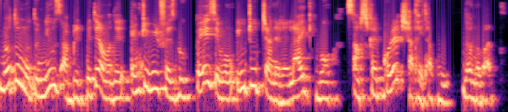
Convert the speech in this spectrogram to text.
নতুন নতুন নিউজ আপডেট পেতে আমাদের এমটিভির ফেসবুক পেজ এবং ইউটিউব চ্যানেলে লাইক এবং সাবস্ক্রাইব করে সাথেই থাকুন। ধন্যবাদ।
